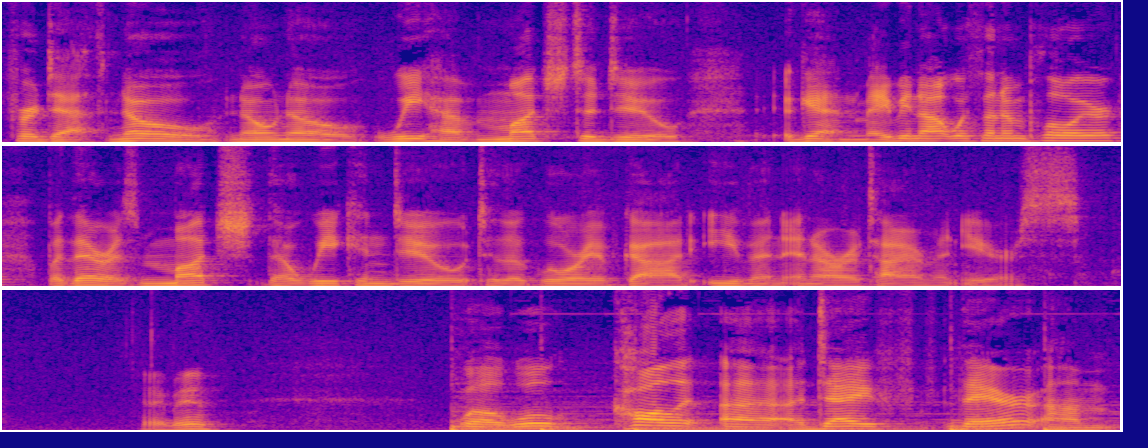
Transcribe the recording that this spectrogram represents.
for death. No no no. We have much to do. Again maybe not with an employer but there is much that we can do to the glory of god even in our retirement years. Amen. well, we'll call it uh, a day f- there. Um,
